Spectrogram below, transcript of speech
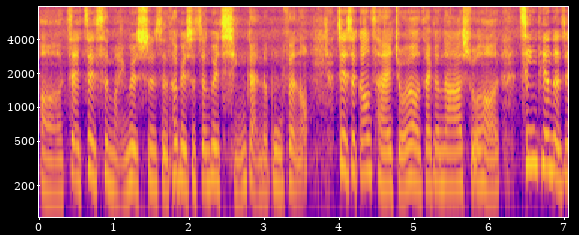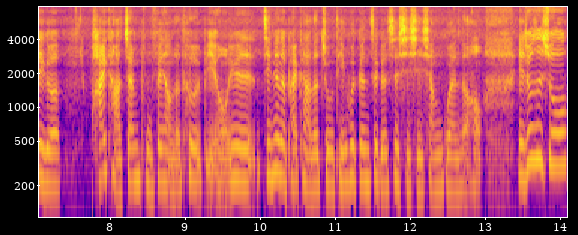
呃，在这次满月狮子，特别是针对情感的部分哦。这也是刚才九幺在跟大家说哈，今天的这个。牌卡占卜非常的特别哦，因为今天的牌卡的主题会跟这个是息息相关的哈。也就是说，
